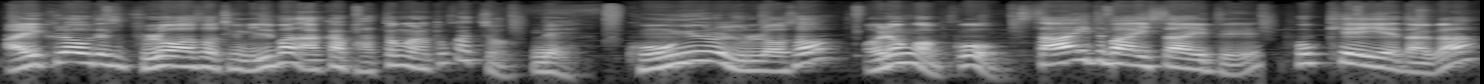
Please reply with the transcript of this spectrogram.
아이클라우드에서 불러와서 지금 일반 아까 봤던 거랑 똑같죠? 네 공유를 눌러서 어려운 거 없고 사이드 바이 사이드 4K에다가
